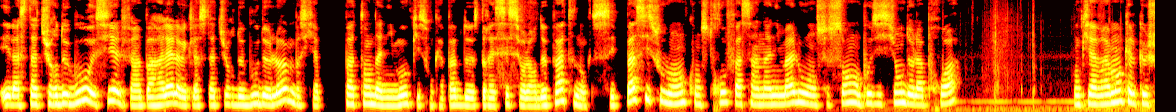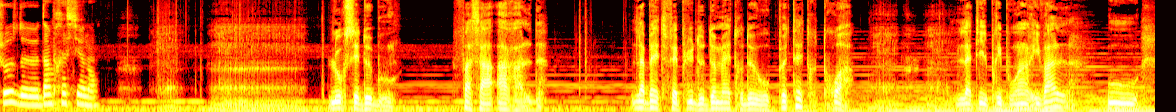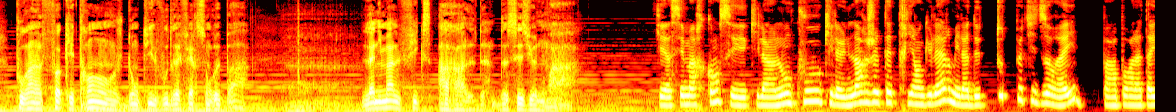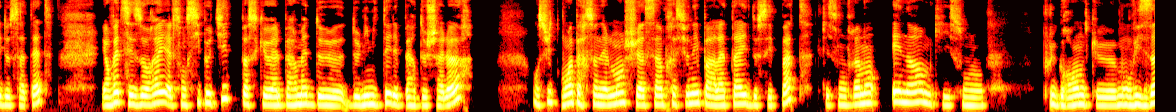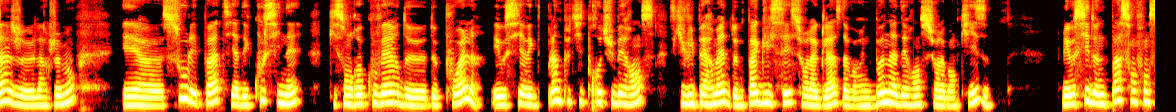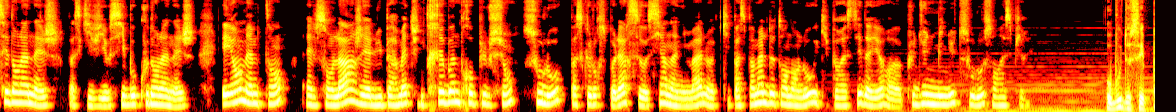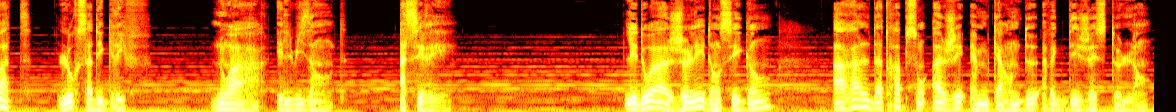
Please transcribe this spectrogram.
Et la stature debout aussi, elle fait un parallèle avec la stature debout de l'homme parce qu'il y a pas tant d'animaux qui sont capables de se dresser sur leurs deux pattes. Donc c'est pas si souvent qu'on se trouve face à un animal où on se sent en position de la proie donc il y a vraiment quelque chose d'impressionnant. L'ours est debout, face à Harald. La bête fait plus de deux mètres de haut, peut-être trois. L'a-t-il pris pour un rival ou pour un phoque étrange dont il voudrait faire son repas? L'animal fixe Harald de ses yeux noirs. Ce qui est assez marquant, c'est qu'il a un long cou, qu'il a une large tête triangulaire, mais il a de toutes petites oreilles, par rapport à la taille de sa tête. Et en fait, ses oreilles, elles sont si petites parce qu'elles permettent de, limiter les pertes de chaleur. Ensuite, moi personnellement, je suis assez impressionnée par la taille de ses pattes, qui sont vraiment énormes, qui sont plus grandes que mon visage euh, largement. Et euh, sous les pattes, il y a des coussinets qui sont recouverts de, de, poils et aussi avec plein de petites protubérances, ce qui lui permet de ne pas glisser sur la glace, d'avoir une bonne adhérence sur la banquise mais aussi de ne pas s'enfoncer dans la neige, parce qu'il vit aussi beaucoup dans la neige. Et en même temps, elles sont larges et elles lui permettent une très bonne propulsion sous l'eau, parce que l'ours polaire, c'est aussi un animal qui passe pas mal de temps dans l'eau et qui peut rester d'ailleurs euh, plus d'une minute sous l'eau sans respirer. Au bout de ses pattes, l'ours a des griffes, noires et luisantes, acérées. Les doigts gelés dans ses gants, Harald attrape son AG M42 avec des gestes lents.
